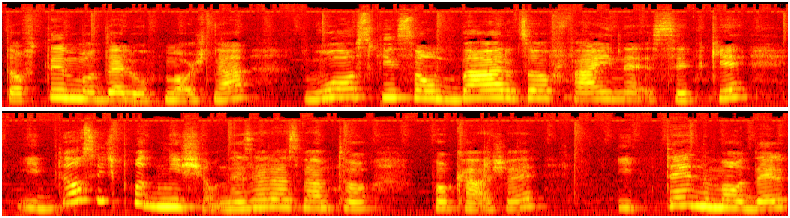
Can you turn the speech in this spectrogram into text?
to w tym modelu można. Włoski są bardzo fajne, sypkie i dosyć podniesione. Zaraz Wam to pokażę. I ten model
